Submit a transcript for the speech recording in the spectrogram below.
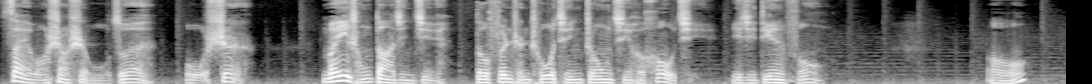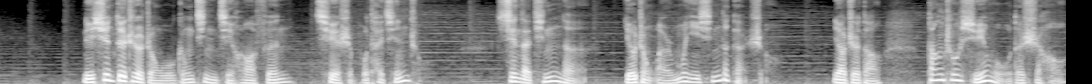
再往上是武尊、武圣，每一重大境界都分成初期、中期和后期，以及巅峰。哦，李迅对这种武功境界划分确实不太清楚，现在听了有种耳目一新的感受。要知道，当初学武的时候。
